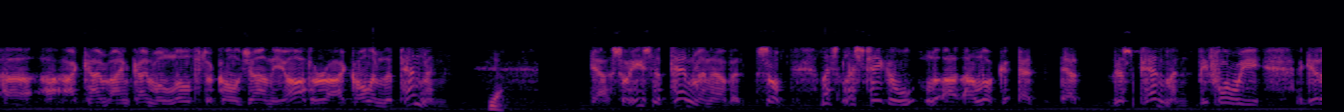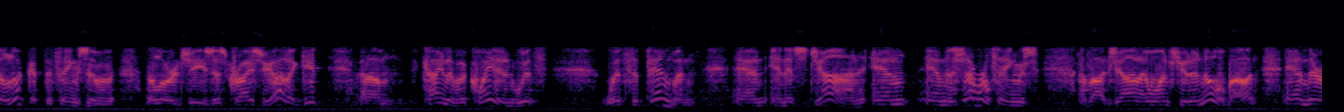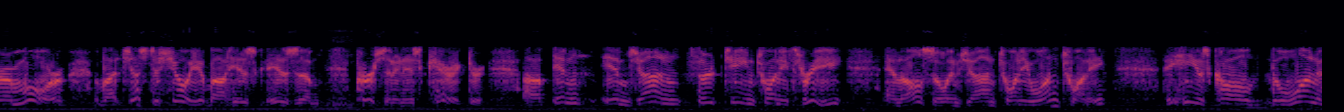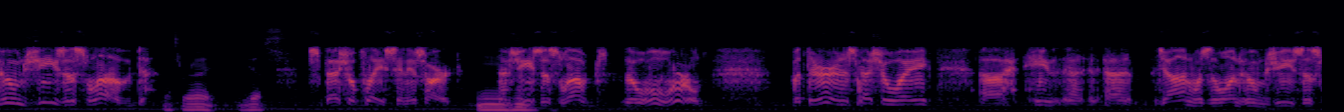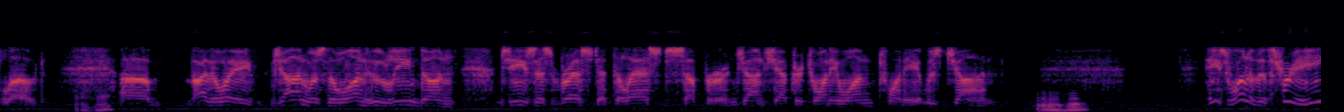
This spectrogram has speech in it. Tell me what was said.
uh, I, I'm kind of loath to call John the author. I call him the penman. Yeah. Yeah. So he's the penman of it. So let's let's take a, a look at at this penman before we get a look at the things of the Lord Jesus Christ. We ought to get um, kind of acquainted with with the penman, and and it's John, and and several things about John I want you to know about, and there are more, but just to show you about his his um, person and his character. Uh, in in John thirteen twenty three, and also in John twenty one twenty, he is called the one whom Jesus loved. That's right. Yes. Special place in his heart. Mm-hmm. Now Jesus loved the whole world, but there in a special way, uh, he uh, uh, John was the one whom Jesus loved. Uh, by the way, John was the one who leaned on Jesus' breast at the Last Supper in John chapter 21 20. It was John. Mm-hmm. He's one of the three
